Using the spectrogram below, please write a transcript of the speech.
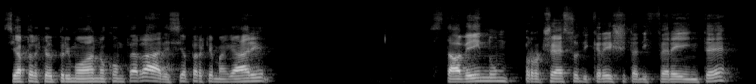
sia perché è il primo anno con Ferrari, sia perché magari sta avendo un processo di crescita differente,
